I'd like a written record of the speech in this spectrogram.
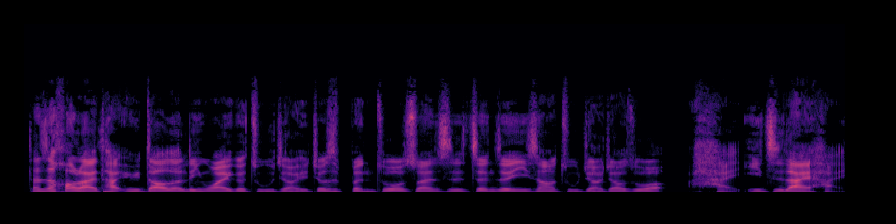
但是后来他遇到了另外一个主角，也就是本作算是真正意义上的主角，叫做海伊之濑海。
